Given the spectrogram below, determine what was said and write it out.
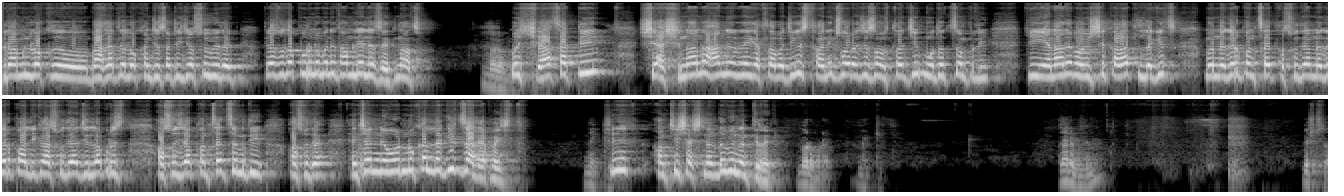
ग्रामीण लोक भागातल्या लोकांच्यासाठी ज्या सुविधा आहेत त्या सुद्धा पूर्णपणे थांबलेल्याच आहेत ना आज. मग ह्यासाठी शासनानं हा निर्णय घेतला पाहिजे की स्थानिक स्वराज्य संस्थांची मुदत संपली की येणाऱ्या भविष्य काळात लगेच मग नगरपंचायत असू द्या नगरपालिका असू द्या जिल्हा परिषद असू द्या पंचायत समिती असू द्या यांच्या निवडणुका लगेच झाल्या पाहिजेत. नक्की. आमची शासनाकडे विनंती राहील. बरोबर आहे. नक्की. झालं पाहिजे बेस्ट सर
